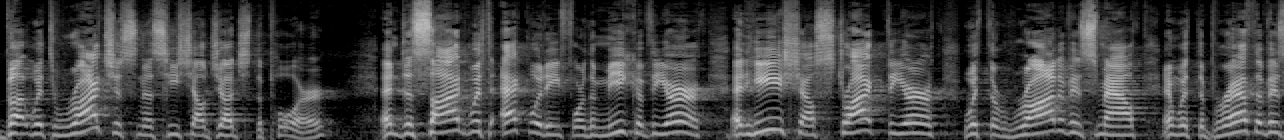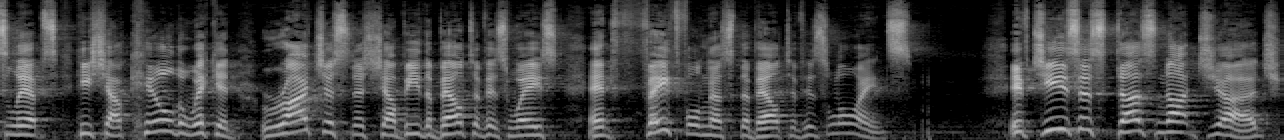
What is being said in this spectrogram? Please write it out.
but with righteousness he shall judge the poor and decide with equity for the meek of the earth. And he shall strike the earth with the rod of his mouth, and with the breath of his lips he shall kill the wicked. Righteousness shall be the belt of his waist, and faithfulness the belt of his loins. If Jesus does not judge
